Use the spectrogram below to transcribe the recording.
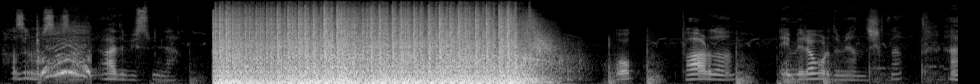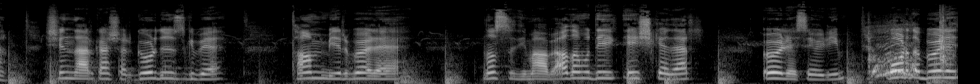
Hazır mısınız? Hadi bismillah. Hop pardon. Emir'e vurdum yanlışlıkla. Ha. Şimdi arkadaşlar gördüğünüz gibi tam bir böyle nasıl diyeyim abi adamı delik değişik eder. Öyle söyleyeyim. Bu arada böyle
